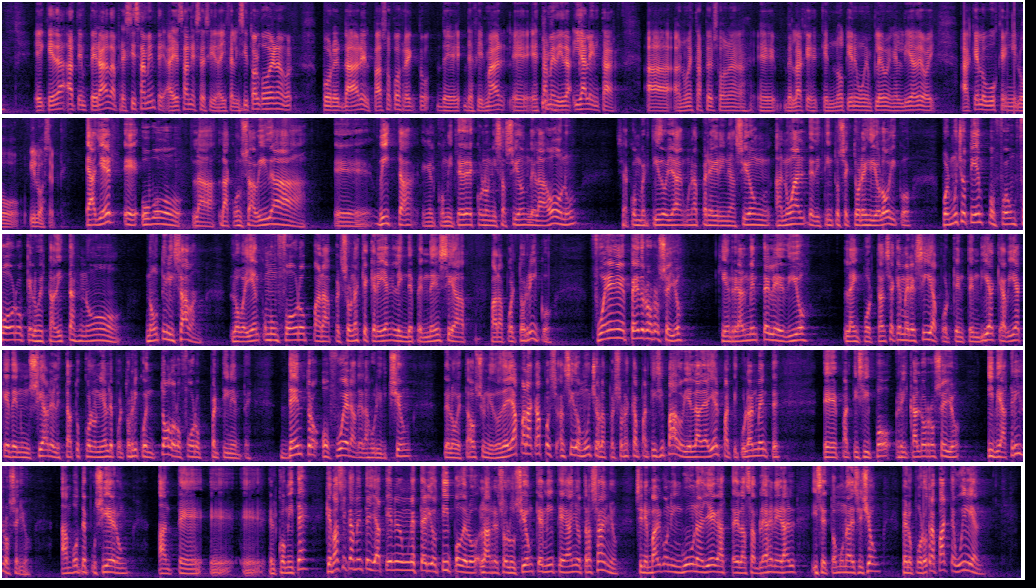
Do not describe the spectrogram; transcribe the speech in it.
eh, queda atemperada precisamente a esa necesidad. Y felicito al gobernador por dar el paso correcto de, firmar esta medida y alentar a, nuestras personas, ¿verdad?, que, que, no tienen un empleo en el día de hoy, a que lo busquen y lo, y lo acepten. Ayer eh, hubo la, consabida eh, vista en el Comité de Descolonización de la ONU. Se ha convertido ya en una peregrinación anual de distintos sectores ideológicos. Por mucho tiempo fue un foro que los estadistas no, no utilizaban. Lo veían como un foro para personas que creían en la independencia para Puerto Rico. Fue Pedro Rosselló quien realmente le dio la importancia que merecía porque entendía que había que denunciar el estatus colonial de Puerto Rico en todos los foros pertinentes, dentro o fuera de la jurisdicción de los Estados Unidos. De allá para acá, pues han sido muchas las personas que han participado y en la de ayer particularmente eh, participó Ricardo Rosello y Beatriz Rosello. Ambos depusieron ante eh, eh, el comité que básicamente ya tienen un estereotipo de la resolución que emite año tras año. Sin embargo, ninguna llega hasta la Asamblea General y se toma una decisión. Pero por otra parte, William,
